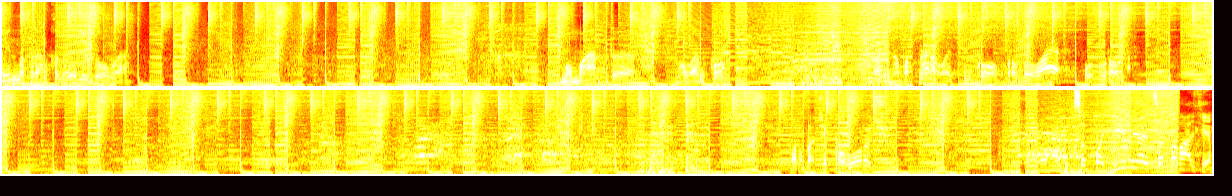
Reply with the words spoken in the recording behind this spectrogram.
Він Дмитренко не реалізовує. Момент. е, Маленко. Далі партнера. Левченко пробиває повз ворота. Передача праворуч. Це падіння і це пенальті.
